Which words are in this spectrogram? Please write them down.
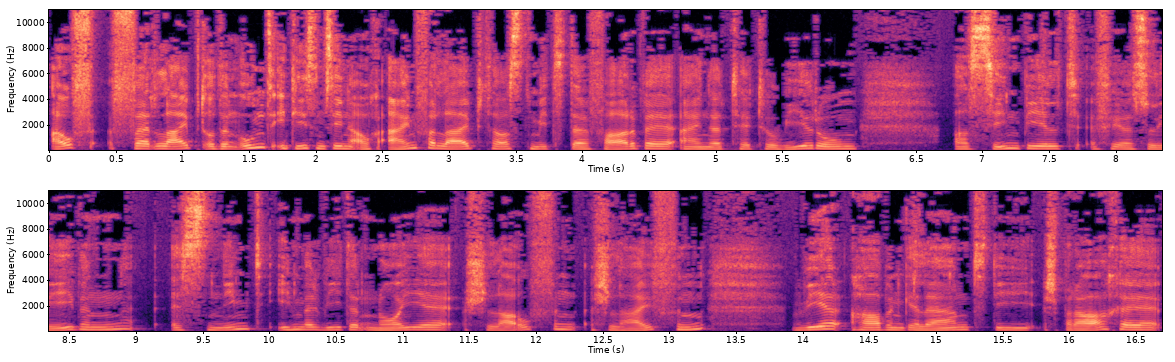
aufverleibt oder und in diesem Sinne auch einverleibt hast mit der Farbe einer Tätowierung als Sinnbild fürs Leben. Es nimmt immer wieder neue Schlaufen, Schleifen. Wir haben gelernt, die Sprache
